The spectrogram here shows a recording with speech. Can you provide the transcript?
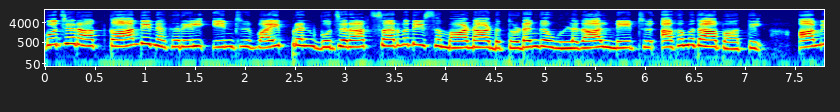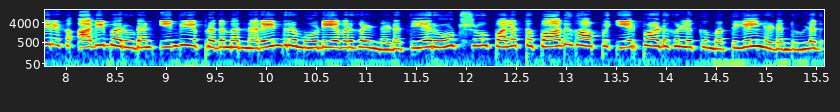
குஜராத் காந்தி நகரில் இன்று வைப்ரன் குஜராத் சர்வதேச மாநாடு தொடங்க உள்ளதால் நேற்று அகமதாபாத்தில் அமெரிக்க அதிபருடன் இந்திய பிரதமர் நரேந்திர மோடி அவர்கள் நடத்திய ரோட் ஷோ பலத்த பாதுகாப்பு ஏற்பாடுகளுக்கு மத்தியில் நடந்துள்ளது.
